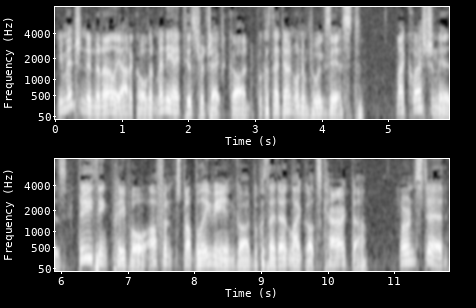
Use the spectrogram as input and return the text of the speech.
You mentioned in an early article that many atheists reject God because they don't want him to exist. My question is, do you think people often stop believing in God because they don't like God's character? Or instead,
